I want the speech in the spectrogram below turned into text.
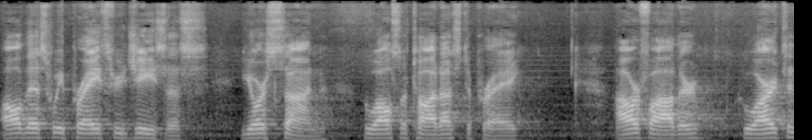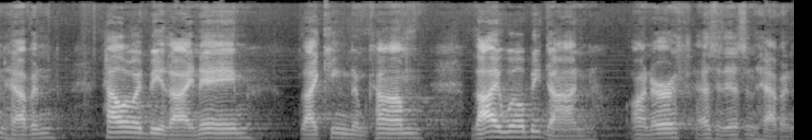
All this we pray through Jesus, your Son, who also taught us to pray. Our Father, who art in heaven, Hallowed be thy name, thy kingdom come, thy will be done, on earth as it is in heaven.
